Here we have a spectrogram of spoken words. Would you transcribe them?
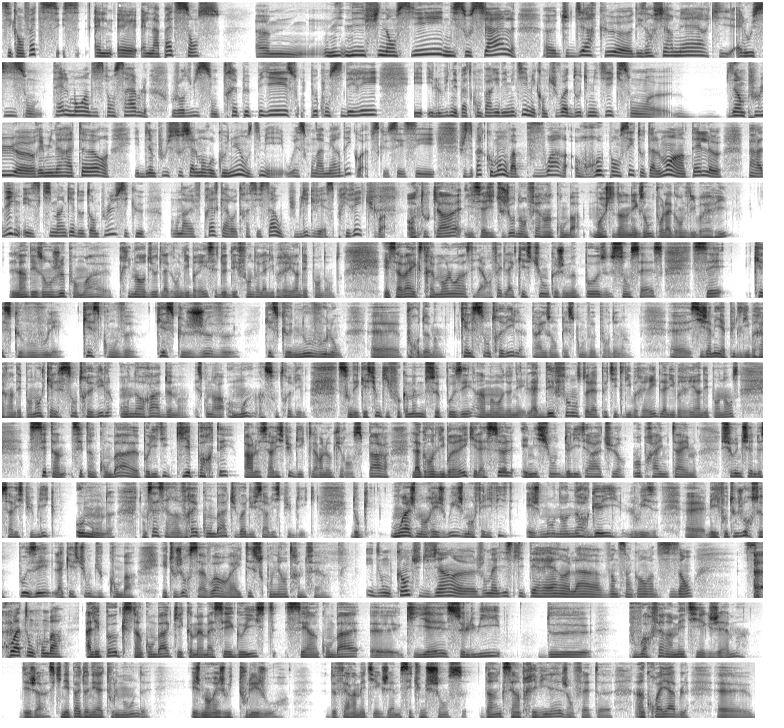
c'est qu'en fait, elle, elle, n'a pas de sens. Euh, ni, financier, ni social, euh, de dire que euh, des infirmières qui, elles aussi, sont tellement indispensables, aujourd'hui sont très peu payées, sont peu considérées, et, et le but n'est pas de comparer des métiers, mais quand tu vois d'autres métiers qui sont bien plus euh, rémunérateur et bien plus socialement reconnu, on se dit mais où est-ce qu'on a merdé quoi? Parce que c'est, c'est, je sais pas comment on va pouvoir repenser totalement un tel euh, paradigme. Et ce qui m'inquiète d'autant plus, c'est que on arrive presque à retracer ça au public vs privé, tu vois. En tout cas, il s'agit toujours d'en faire un combat. Moi, je te donne un exemple pour la grande librairie. L'un des enjeux pour moi euh, primordiaux de la grande librairie, c'est de défendre la librairie indépendante. Et ça va extrêmement loin. C'est-à-dire, en fait, la question que je me pose sans cesse, c'est qu'est-ce que vous voulez? Qu'est-ce qu'on veut, qu'est-ce que je veux, qu'est-ce que nous voulons euh, pour demain? Quel centre-ville, par exemple, est-ce qu'on veut pour demain? Euh, Si jamais il n'y a plus de libraire indépendant, quel centre-ville on aura demain? Est-ce qu'on aura au moins un centre-ville? Ce sont des questions qu'il faut quand même se poser à un moment donné. La défense de la petite librairie, de la librairie indépendance, c'est un, combat euh, politique qui est porté par le service public, là en l'occurrence, par la Grande Librairie, qui est la seule émission de littérature en prime time sur une chaîne de service public au monde. Donc ça, c'est un vrai combat, tu vois, du service public. Donc moi, je m'en réjouis, je m'en félicite et je m'en enorgueillis, Louise. Euh, mais il faut toujours se poser la question du combat et toujours savoir en réalité ce qu'on est en train de faire. Et donc, quand tu deviens euh, journaliste littéraire, euh, là, 25 ans, 26 ans, c'est quoi ton combat? à l'époque, c'est un combat qui est quand même assez égoïste. C'est un combat qui est celui de pouvoir faire un métier que j'aime, déjà, ce qui n'est pas donné à tout le monde, et je m'en réjouis tous les jours de faire un métier que j'aime. C'est une chance dingue, c'est un privilège en fait euh, incroyable euh,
